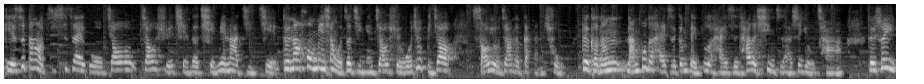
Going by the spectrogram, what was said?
也是刚好是在我教教学前的前面那几届。对，那后面像我这几年教学，我就比较少有这样的感触。对，可能南部的孩子跟北部的孩子，他的性质还是有差。对，所以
